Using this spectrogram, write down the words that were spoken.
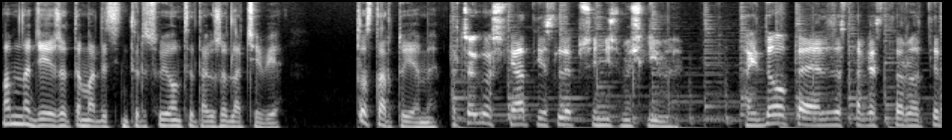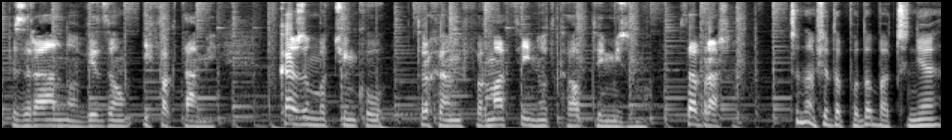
Mam nadzieję, że temat jest interesujący także dla Ciebie. To startujemy. Dlaczego świat jest lepszy niż myślimy? Ideo.pl zestawia stereotypy z realną wiedzą i faktami. W każdym odcinku trochę informacji i nutka optymizmu. Zapraszam. Czy nam się to podoba, czy nie?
